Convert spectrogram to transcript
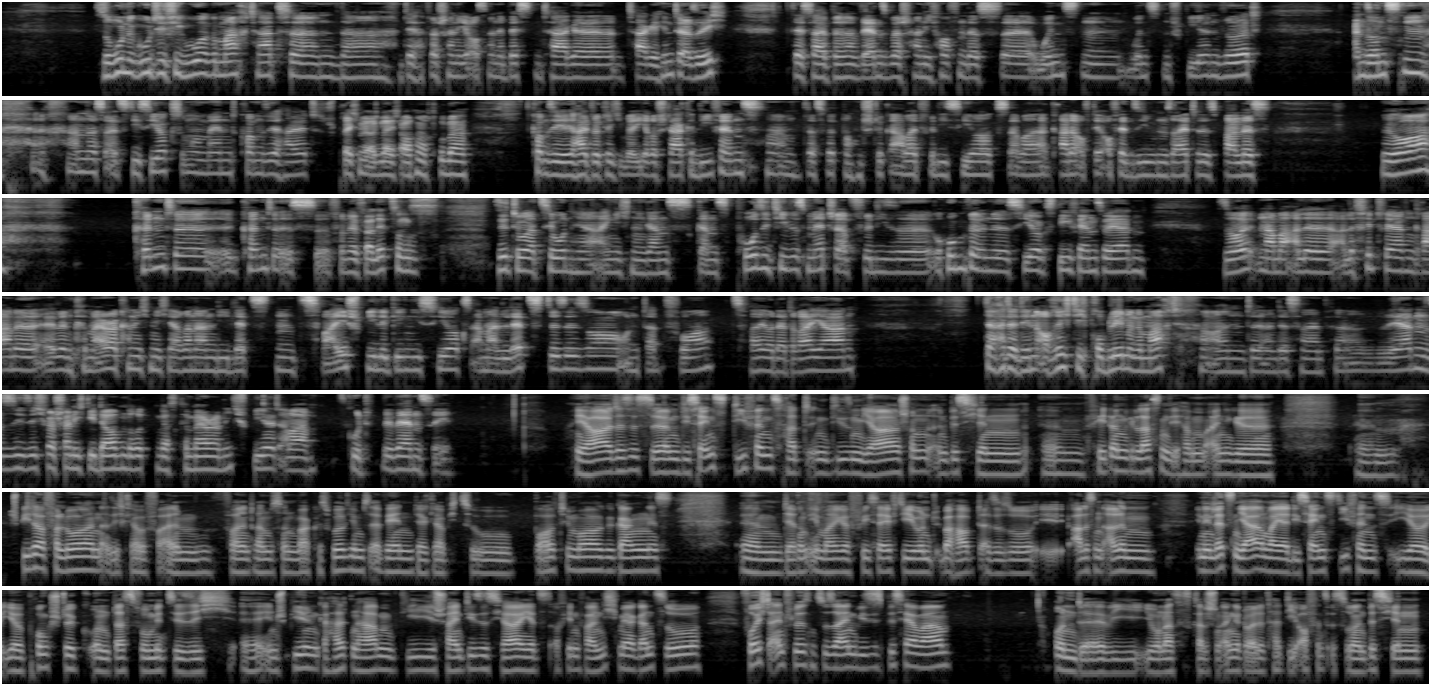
so eine gute Figur gemacht hat. Äh, da, der hat wahrscheinlich auch seine besten Tage, Tage hinter sich. Deshalb äh, werden sie wahrscheinlich hoffen, dass äh, Winston, Winston spielen wird. Ansonsten, äh, anders als die Seahawks im Moment, kommen sie halt, sprechen wir gleich auch noch drüber, kommen sie halt wirklich über ihre starke Defense. Ähm, das wird noch ein Stück Arbeit für die Seahawks, aber gerade auf der offensiven Seite des Balles, ja, könnte, könnte es äh, von der Verletzungssituation her eigentlich ein ganz, ganz positives Matchup für diese humpelnde Seahawks Defense werden sollten aber alle, alle fit werden. Gerade Alvin Kamara kann ich mich erinnern, die letzten zwei Spiele gegen die Seahawks, einmal letzte Saison und dann vor zwei oder drei Jahren. Da hat er denen auch richtig Probleme gemacht und äh, deshalb äh, werden sie sich wahrscheinlich die Daumen drücken, dass Kamara nicht spielt, aber gut, wir werden es sehen. Ja, das ist, ähm, die Saints Defense hat in diesem Jahr schon ein bisschen ähm, Federn gelassen. Die haben einige ähm, Spieler verloren. Also ich glaube vor allem vorne dran muss man Marcus Williams erwähnen, der glaube ich zu Baltimore gegangen ist, ähm, deren ehemaliger Free Safety und überhaupt, also so alles in allem. In den letzten Jahren war ja die Saints Defense ihr, ihr Prunkstück und das, womit sie sich äh, in Spielen gehalten haben, die scheint dieses Jahr jetzt auf jeden Fall nicht mehr ganz so furchteinflößend zu sein, wie sie es bisher war. Und äh, wie Jonas es gerade schon angedeutet hat, die Offense ist so ein bisschen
